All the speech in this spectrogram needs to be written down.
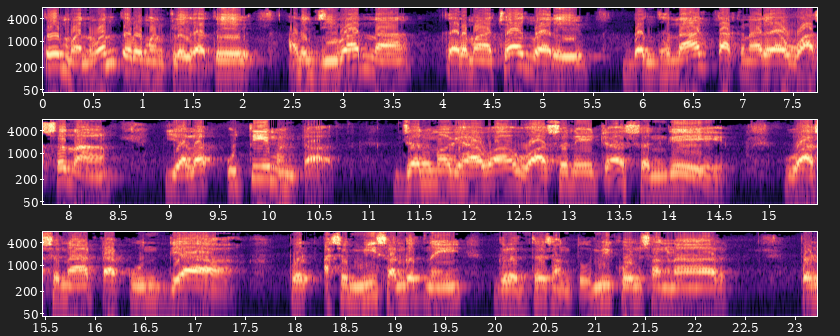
ते मन्वंतर म्हटले जाते आणि जीवांना कर्माच्या द्वारे बंधनात टाकणाऱ्या वासना याला उती म्हणतात. जन्म घ्यावा वासनेच्या संगे. वासना टाकून द्या. पर असं मी सांगत नाही ग्रंथ सांगतो. मी कोण सांगणार? पण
